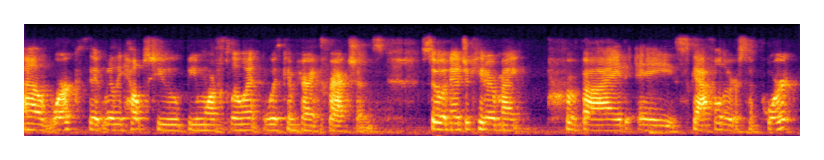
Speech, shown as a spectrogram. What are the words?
uh, work that really helps you be more fluent with comparing fractions. So an educator might provide a scaffold or support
